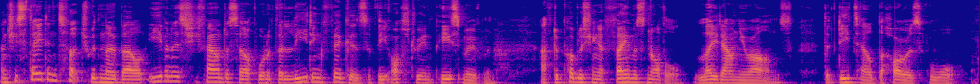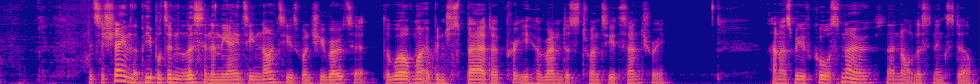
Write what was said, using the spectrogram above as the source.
and she stayed in touch with Nobel even as she found herself one of the leading figures of the Austrian peace movement after publishing a famous novel, Lay Down Your Arms, that detailed the horrors of war. It's a shame that people didn't listen in the 1890s when she wrote it. The world might have been spared a pretty horrendous 20th century. And as we of course know, they're not listening still.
